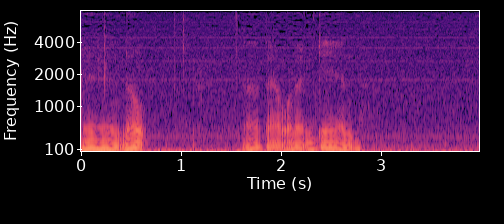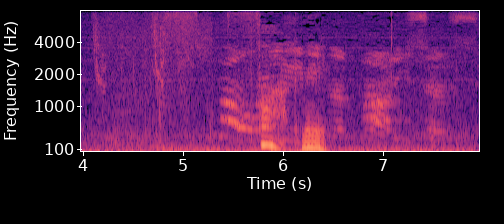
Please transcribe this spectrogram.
And nope, not that one again. Fuck me. The party's so soon.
